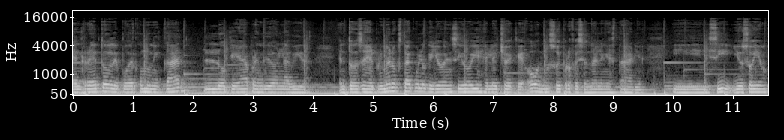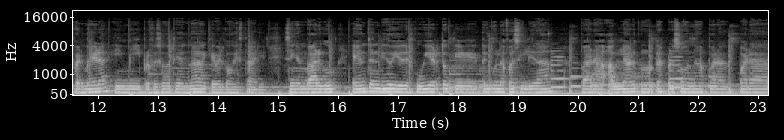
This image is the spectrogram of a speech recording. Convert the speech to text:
el reto de poder comunicar lo que he aprendido en la vida. Entonces el primer obstáculo que yo vencí hoy es el hecho de que, oh, no soy profesional en esta área. Y sí, yo soy enfermera y mi profesión no tiene nada que ver con esta área. Sin embargo, he entendido y he descubierto que tengo la facilidad para hablar con otras personas, para, para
